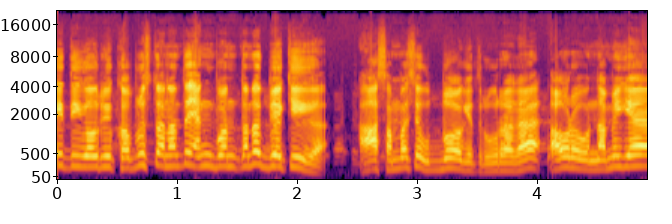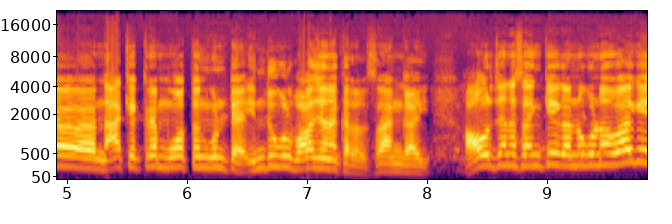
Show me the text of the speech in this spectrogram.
ಐತಿ. ಈಗ ಅವ್ರಿಗೆ ಕಬ್ರಿಸ್ತಾನ ಅಂತ ಹೆಂಗೆ ಬಂತ ಅನ್ನೋದು ಬೇಕೀಗ ಆ ಸಮಸ್ಯೆ ಉದ್ಭವ ಆಗೈತೆ ರೀ ಊರಾಗ. ಅವರು ನಮಗೆ ನಾಲ್ಕು ಎಕರೆ ಮೂವತ್ತೊಂದು ಗುಂಟೆ, ಹಿಂದೂಗಳು ಭಾಳ ಜನ ಕರಲ್ಲ ಸರ್ ಹಂಗಾಗಿ. ಅವ್ರ ಜನಸಂಖ್ಯೆಗೆ ಅನುಗುಣವಾಗಿ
